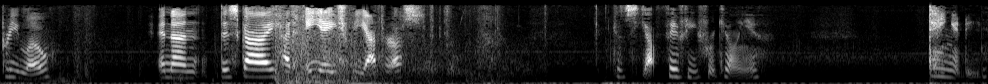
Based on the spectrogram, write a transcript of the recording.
pretty low. And then this guy had 8 HP after us. Because he got 50 for killing you. Dang it, dude.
